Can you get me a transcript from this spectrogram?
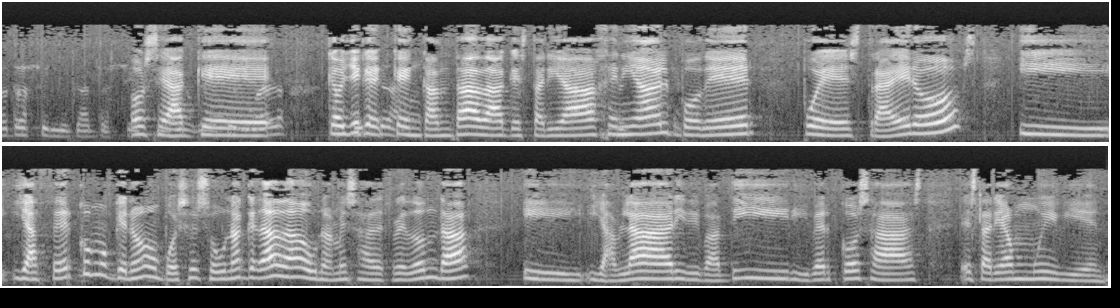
otros sindicatos, sí, O sea sí, que, igual. que oye, que, que encantada, que estaría genial poder pues traeros y, y hacer como que no, pues eso, una quedada, una mesa redonda y, y hablar y debatir y ver cosas, estaría muy bien.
